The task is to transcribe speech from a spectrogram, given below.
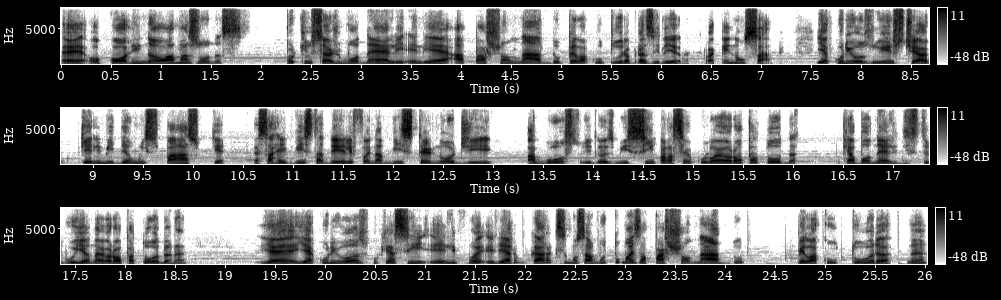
é, ocorrem no Amazonas. Porque o Sérgio Monelli, ele é apaixonado pela cultura brasileira, para quem não sabe. E é curioso isso, Tiago, que ele me deu um espaço, porque essa revista dele foi na Mr. No de agosto de 2005, ela circulou a Europa toda, porque a Bonelli distribuía na Europa toda, né? E é, e é curioso porque assim, ele foi, ele era um cara que se mostrava muito mais apaixonado pela cultura né,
